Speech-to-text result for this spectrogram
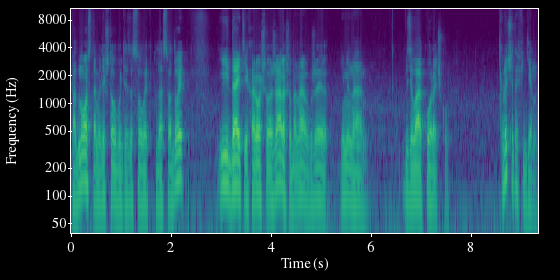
поднос там или что вы будете засовывать туда с водой, и дайте хорошего жара, чтобы она уже именно взяла корочку. Короче, это офигенно.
